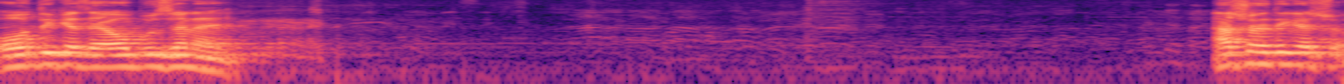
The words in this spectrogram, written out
ওদিকে যায়, ও বুঝে নাই। আসো এদিকে, আসো।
